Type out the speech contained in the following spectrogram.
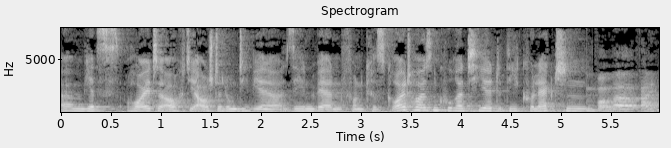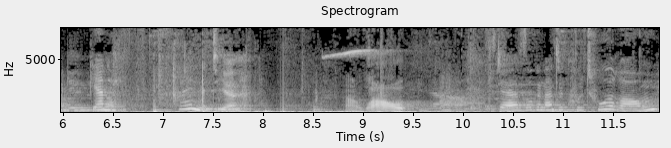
Ähm, jetzt heute auch die Ausstellung, die wir sehen werden, von Chris Greuthäusen kuratiert, The Collection. Wollen wir reingehen? Gerne. Rein mit dir. Ah, wow. Ja. Der sogenannte Kulturraum.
